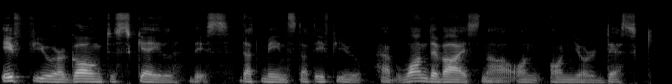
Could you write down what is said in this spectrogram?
If you are going to scale this, that means that if you have one device now on, on your desk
